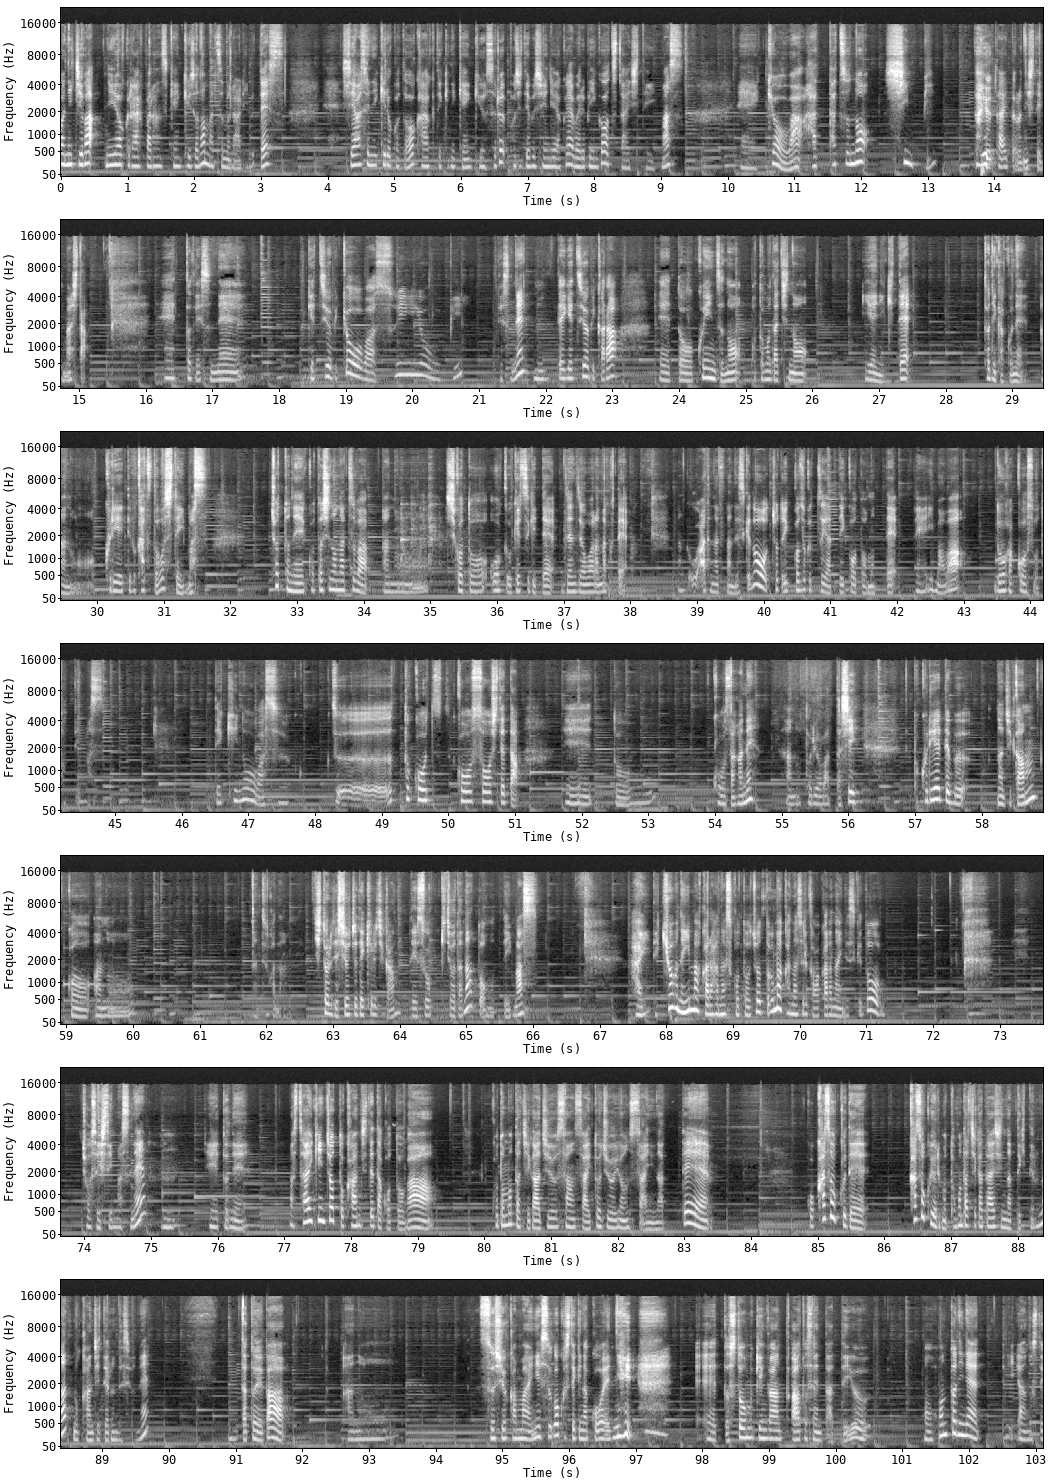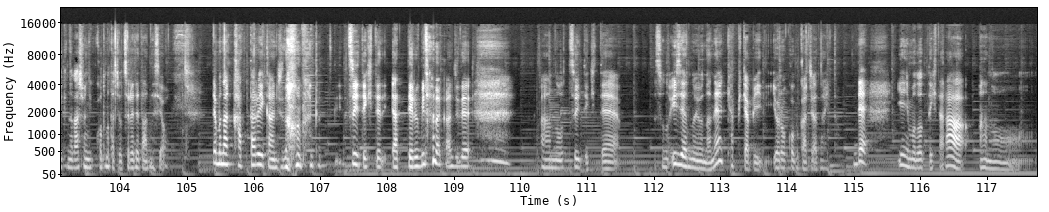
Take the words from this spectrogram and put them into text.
こんにちは。ニューヨークライフバランス研究所の松村理です。幸せに生きることを科学的に研究するポジティブ心理学やウェルビングをお伝えしています。えー、今日は発達の神秘というタイトルにしてみました。えー、っとですね、月曜日、今日は水曜日ですね。うん、で、月曜日から、えー、っと、クイーンズのお友達の家に来て、とにかくね、あのクリエイティブ活動をしています。ちょっとね今年の夏はあの仕事を多く受けすぎて全然終わらなくてなんかうわーってなってたんですけどちょっと一個ずつやっていこうと思って、えー、今は動画コースをとっています。で昨日はすずっとこう構想してた、えー、っと講座がねあの取り終わったしクリエイティブな時間こうあのなんていうのかな一人で集中できる時間ってすごく貴重だなと思っています。はい、で今日ね今から話すことをちょっとうまく話せるかわからないんですけど調整していますね。うん、えっ、ー、とね、まあ、最近ちょっと感じてたことが子供たちが13歳と14歳になってこう家族で家族よりも友達が大事になってきてるなっての感じてるんですよね。例えばあの数週間前にすごく素敵な公園に えっとストームキングアートセンターっていうもう本当にねあの素敵な場所に子供たちを連れてたんですよ。でもなんかかったるい感じの なんかついてきてやってるみたいな感じであのついてきてその以前のようなねキャピキャピ喜ぶ感じじゃないと。で家に戻ってきたらあの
